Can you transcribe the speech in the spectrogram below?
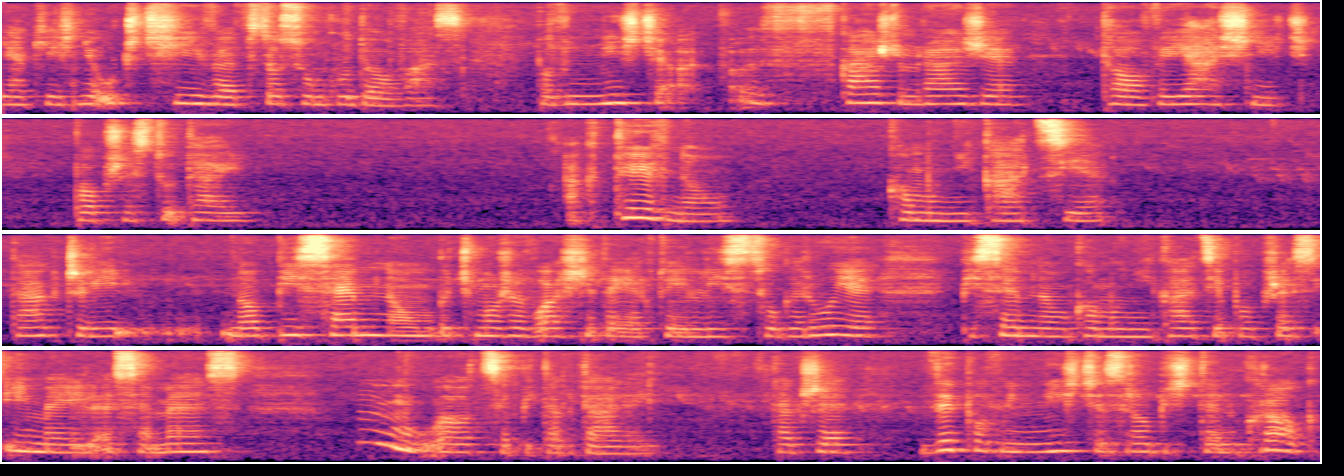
jakieś nieuczciwe w stosunku do Was. Powinniście w każdym razie to wyjaśnić poprzez tutaj aktywną komunikację, tak? Czyli no, pisemną, być może właśnie tak jak tutaj list sugeruje, pisemną komunikację poprzez e-mail, SMS, mm, WhatsApp i tak dalej. Także Wy powinniście zrobić ten krok,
